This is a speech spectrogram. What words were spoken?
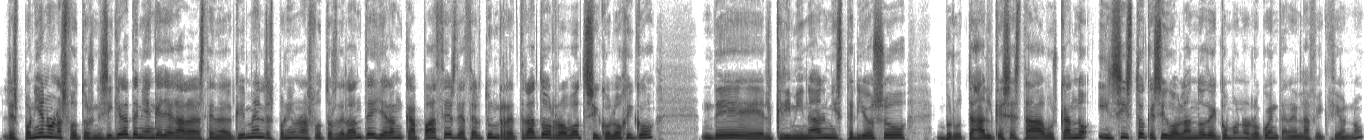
les ponían unas fotos, ni siquiera tenían que llegar a la escena del crimen, les ponían unas fotos delante y eran capaces de hacerte un retrato robot psicológico del criminal misterioso, brutal que se estaba buscando. Insisto que sigo hablando de cómo nos lo cuentan en la ficción, ¿no?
